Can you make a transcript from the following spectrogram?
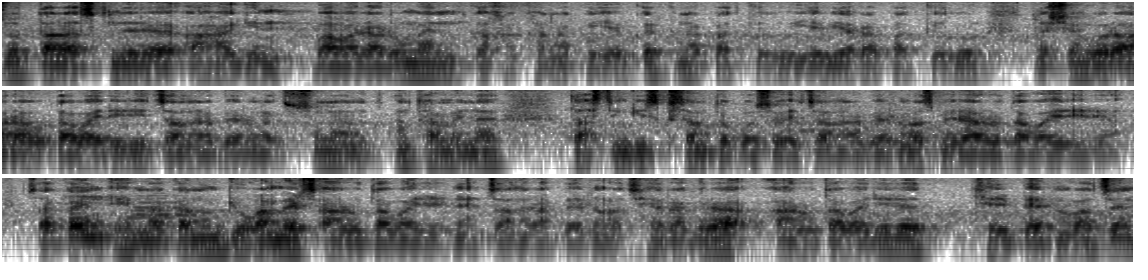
զոտ տարածքները ահագին բավարարում են գլխականակը եւ կրկնապատկելու եւ երապատկելու նշեմ որ արավայրերի ծանրաբեռնվածությունը ընդամենը 15-ից 20%-ով է ծանրաբեռնված մեր արոտավայրերը, սակայն հիմնականում գյուղամերձ արոտավայրերն են ծանրաբեռնված։ Հերագրա արոտավայրերը թերբեռնված են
